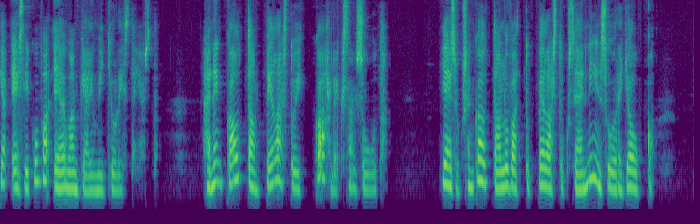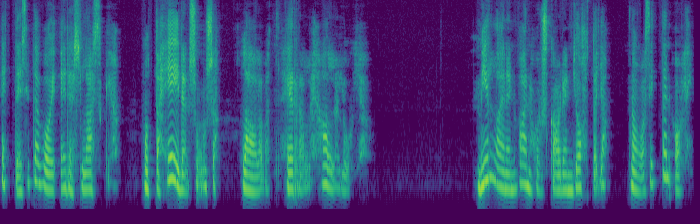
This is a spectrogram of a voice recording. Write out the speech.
ja esikuva evankeliumin julistajasta. Hänen kauttaan pelastui kahdeksan suuta. Jeesuksen kautta on luvattu pelastukseen niin suuri joukko, ettei sitä voi edes laskea, mutta heidän suunsa laulavat Herralle hallelujaa. Millainen vanhurskauden johtaja Noa sitten oli?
